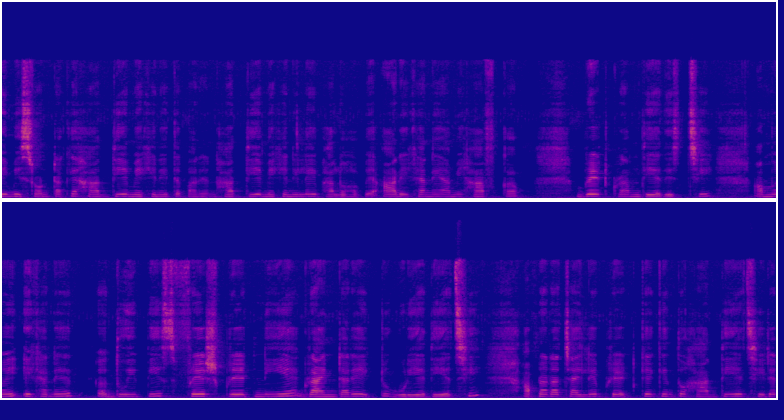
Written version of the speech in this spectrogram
এই মিশ্রণটাকে হাত দিয়ে মেখে নিতে পারেন। হাত দিয়ে মেখে নিলেই ভালো হবে। আর এখানে আমি হাফ কাপ ব্রেড ক্রাম দিয়ে দিচ্ছি। আমি এখানে দুই পিস ফ্রেশ ব্রেড নিয়ে গ্রাইন্ডারে একটু গুঁড়িয়ে দিয়েছি। আপনারা চাইলে ব্রেডকে কিন্তু হাত দিয়ে ছিঁড়ে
